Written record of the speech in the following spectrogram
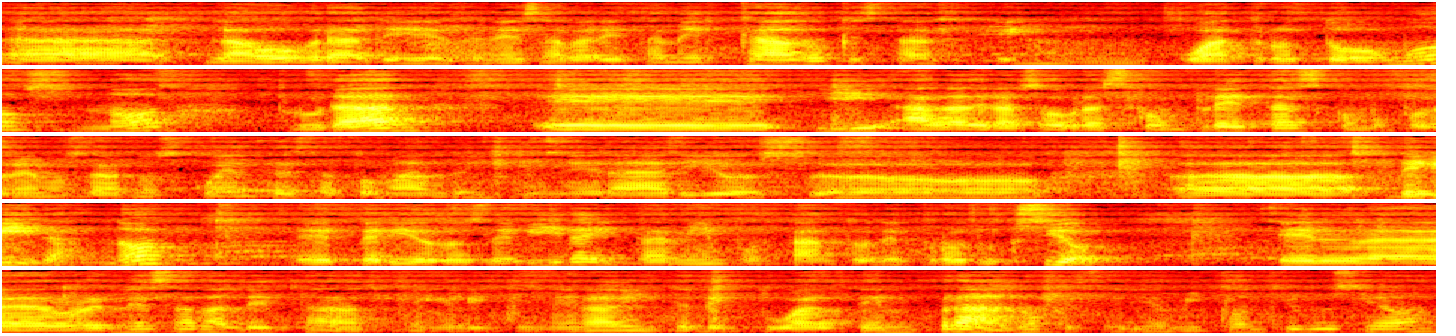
la obra de René Zabaleta Mercado, que está en cuatro tomos, ¿no? Plural eh, y habla de las obras completas, como podremos darnos cuenta, está tomando itinerarios uh, uh, de vida, ¿no? Eh, periodos de vida y también, por tanto, de producción. El uh, René Zabaleta en el itinerario intelectual temprano, que sería mi contribución,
